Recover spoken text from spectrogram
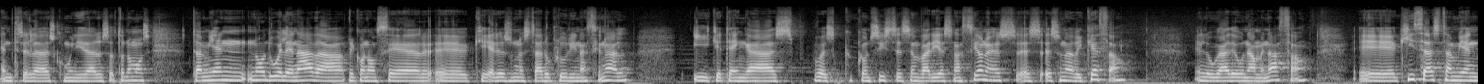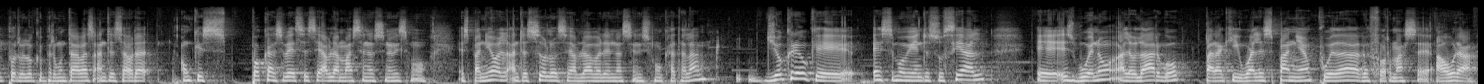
entre las comunidades autónomas. También no duele nada reconocer eh, que eres un Estado plurinacional y que tengas, pues, que consistes en varias naciones, es, es una riqueza en lugar de una amenaza. Eh, quizás también, por lo que preguntabas antes, ahora, aunque es pocas veces se habla más del nacionalismo español, antes solo se hablaba del nacionalismo catalán. Yo creo que ese movimiento social eh, es bueno a lo largo para que igual España pueda reformarse. Ahora,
